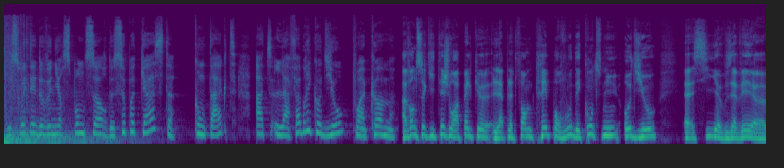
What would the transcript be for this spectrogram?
Vous souhaitez devenir sponsor de ce podcast? Contact at lafabriquaudio.com. Avant de se quitter, je vous rappelle que la plateforme crée pour vous des contenus audio euh, si vous avez euh,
